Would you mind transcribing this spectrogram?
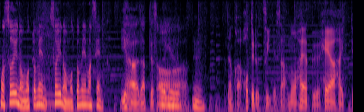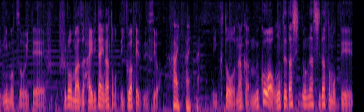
もうそういうのを求め、そういうのを求めません。いやーだってさそういう、うん。なんかホテル着いてさもう早く部屋入って荷物置いてふ風呂まず入りたいなと思って行くわけですよはいはいはい。行くとなんか向こうはおもてなしのなしだと思って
